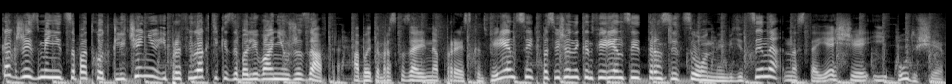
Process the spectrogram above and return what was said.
Как же изменится подход к лечению и профилактике заболеваний уже завтра? Об этом рассказали на пресс-конференции, посвященной конференции «Трансляционная медицина. Настоящее и будущее».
